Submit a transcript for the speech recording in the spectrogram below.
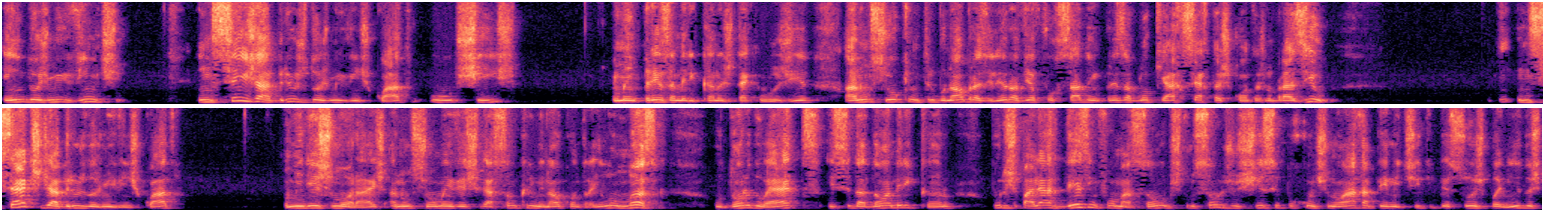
em 2020. Em 6 de abril de 2024, o X, uma empresa americana de tecnologia, anunciou que um tribunal brasileiro havia forçado a empresa a bloquear certas contas no Brasil. Em 7 de abril de 2024, o ministro Moraes anunciou uma investigação criminal contra Elon Musk, o dono do X e cidadão americano, por espalhar desinformação, obstrução de justiça e por continuar a permitir que pessoas banidas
